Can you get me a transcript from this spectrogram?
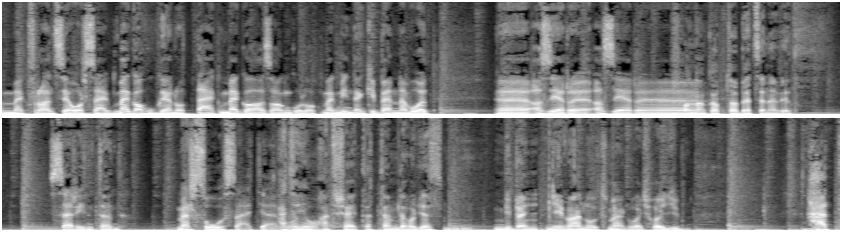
meg Franciaország, meg a hugenották, meg az angolok, meg mindenki benne volt, azért, azért ö, Honnan kapta a becenevét? szerinted? Mert szószátjáról. Hát jó, hát sejtettem, de hogy ez miben nyilvánult meg, vagy hogy Hát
